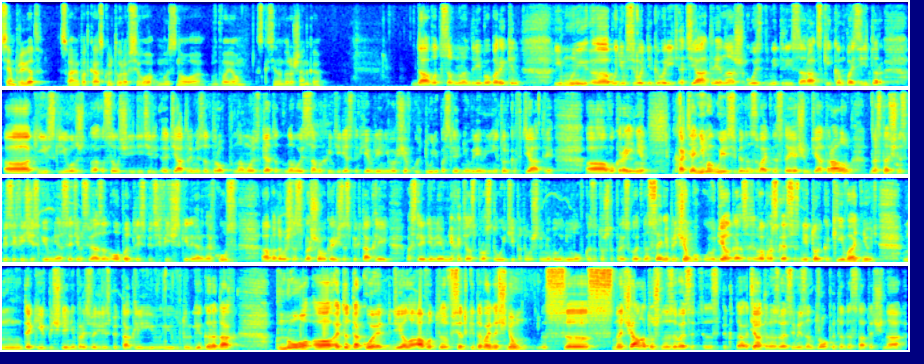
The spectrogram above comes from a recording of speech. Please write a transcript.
Всем привет! С вами подкаст «Культура всего». Мы снова вдвоем с Катиной Дорошенко. Да, вот со мной Андрей Бабарыкин. И мы э, будем сегодня говорить о театре. Наш гость Дмитрий Саратский, композитор э, киевский, он же э, соучредитель э, театра «Мизантроп». На мой взгляд, одного из самых интересных явлений вообще в культуре последнего времени, не только в театре э, в Украине. Хотя не могу я себя назвать настоящим театралом, достаточно специфический у меня с этим связан опыт и специфический, наверное, вкус, э, потому что с большого количества спектаклей в последнее время мне хотелось просто уйти, потому что мне было неловко за то, что происходит на сцене. Причем дело вопрос касается не только Киева отнюдь, такие впечатления производили спектакли и, и в других городах. Но э, это такое дело. А вот все-таки давай начнем с, с начала, то, что называется спектакль, театр называется мизантроп, это достаточно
